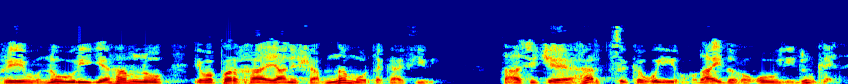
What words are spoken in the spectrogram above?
پرې ونوريږي هم نو یو پرخه یعنی شبنم ورته کافي وي تاسو چې هر څه کوي خدای د هغو لیدونکی دی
